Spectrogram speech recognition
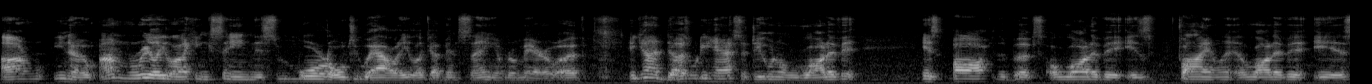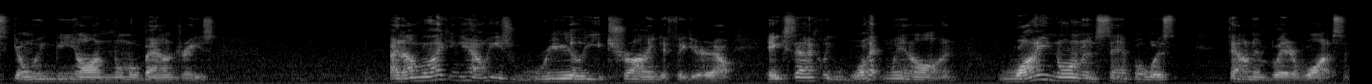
I, you know, I'm really liking seeing this moral duality, like I've been saying of Romero. Of he kind of does what he has to do, and a lot of it is off the books. A lot of it is violent. A lot of it is going beyond normal boundaries. And I'm liking how he's really trying to figure out exactly what went on, why Norman's sample was found in Blair Watson.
